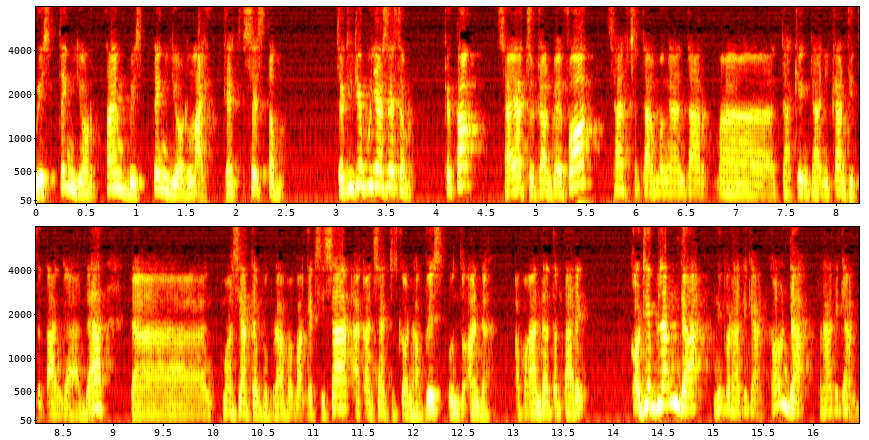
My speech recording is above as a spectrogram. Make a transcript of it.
wasting your time, wasting your life, that system. Jadi dia punya sistem ketok, saya Jordan Belfort, saya sedang mengantar uh, daging dan ikan di tetangga Anda, dan masih ada beberapa paket sisa, akan saya diskon habis untuk Anda. Apakah Anda tertarik? Kalau dia bilang enggak, ini perhatikan. Kalau enggak, perhatikan.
